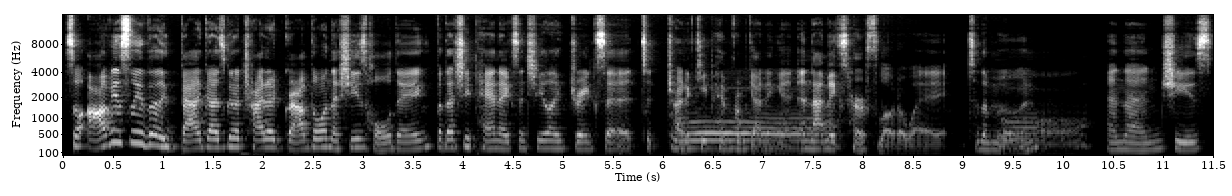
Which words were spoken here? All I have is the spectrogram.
So obviously the bad guy's gonna try to grab the one that she's holding, but then she panics and she like drinks it to try to keep him from getting it, and that makes her float away to the moon. And then she's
